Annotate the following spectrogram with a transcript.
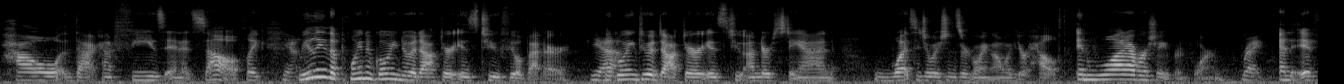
how that kind of feeds in itself. Like, yeah. really, the point of going to a doctor is to feel better. Yeah. going to a doctor is to understand what situations are going on with your health in whatever shape and form. Right. And if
